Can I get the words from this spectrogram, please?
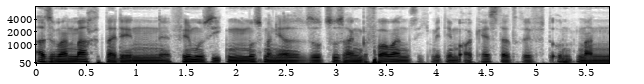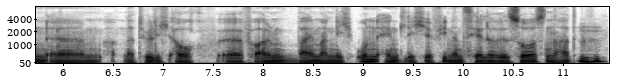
Also man macht bei den äh, Filmmusiken, muss man ja sozusagen, bevor man sich mit dem Orchester trifft und man ähm, natürlich auch, äh, vor allem weil man nicht unendliche finanzielle Ressourcen hat, mhm.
